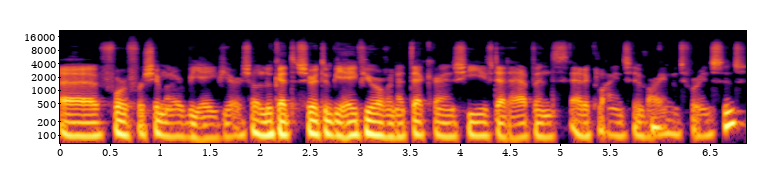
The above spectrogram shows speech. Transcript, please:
uh, for for similar behavior. So look at a certain behavior of an attacker and see if that happened at a client's environment, for instance.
